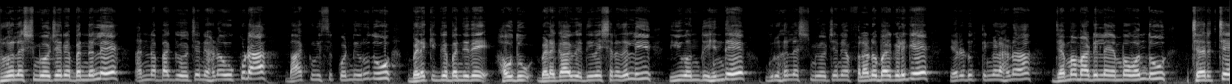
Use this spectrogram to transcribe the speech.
ಗೃಹಲಕ್ಷ್ಮಿ ಯೋಜನೆ ಬೆನ್ನಲ್ಲೇ ಅನ್ನಭಾಗ್ಯ ಯೋಜನೆ ಹಣವು ಕೂಡ ಬಾಕಿ ಉಳಿಸಿಕೊಂಡಿರುವುದು ಬೆಳಕಿಗೆ ಬಂದಿದೆ. ಹೌದು, ಬೆಳಗಾವಿ ಅಧಿವೇಶನದಲ್ಲಿ ಈ ಒಂದು ಹಿಂದೆ ಗೃಹಲಕ್ಷ್ಮಿ ಯೋಜನೆ ಫಲಾನುಭವಿಗಳಿಗೆ ಎರಡು ತಿಂಗಳ ಹಣ ಜಮಾ ಮಾಡಿಲ್ಲ ಎಂಬ ಒಂದು ಚರ್ಚೆ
